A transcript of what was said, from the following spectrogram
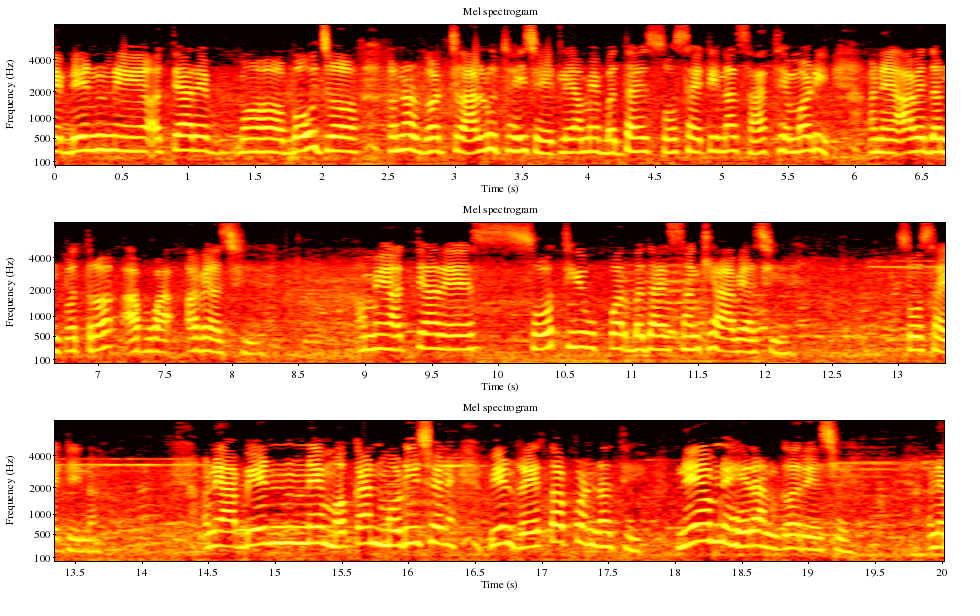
એ બેનની અત્યારે બહુ જ કનડગત ચાલુ થઈ છે એટલે અમે બધા સોસાયટીના સાથે મળી અને આવેદનપત્ર આપવા આવ્યા છીએ. અમે અત્યારે સોથી ઉપર બધા સંખ્યા આવ્યા છીએ સોસાયટીના. અને આ બેનને મકાન મળ્યું છે ને, બેન રહેતા પણ નથી, ને અમને હેરાન કરે છે. અને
